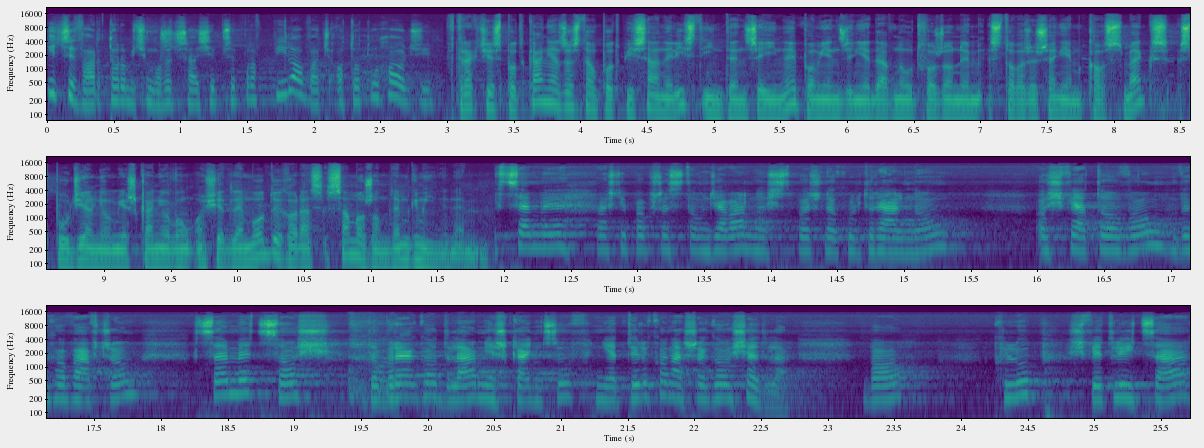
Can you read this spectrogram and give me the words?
i czy warto robić, może trzeba się przeprofilować. O to tu chodzi. W trakcie spotkania został podpisany list intencyjny pomiędzy niedawno utworzonym Stowarzyszeniem Kosmex, Spółdzielnią Mieszkaniową Osiedle Młodych oraz samorządem gminnym. Chcemy właśnie poprzez tą działalność społeczno-kulturalną, oświatową, wychowawczą, chcemy coś dobrego dla mieszkańców nie tylko naszego osiedla, bo klub Świetlica,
